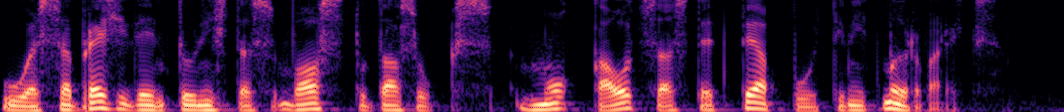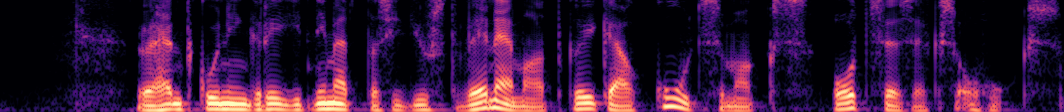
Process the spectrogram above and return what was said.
USA president tunnistas vastutasuks moka otsast, et peab Putinit mõrvariks. Ühendkuningriigid nimetasid just Venemaad kõige akuutsemaks otseseks ohuks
